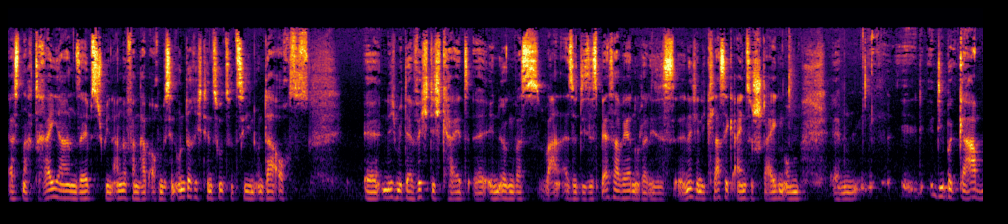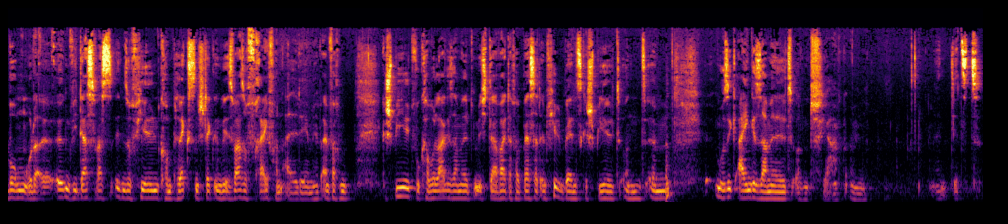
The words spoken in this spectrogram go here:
erst nach drei Jahren Selbstspielen angefangen habe, auch ein bisschen Unterricht hinzuzuziehen und da auch äh, nicht mit der Wichtigkeit äh, in irgendwas also dieses Besserwerden oder dieses äh, nicht in die Klassik einzusteigen, um ähm, die Begabung oder irgendwie das, was in so vielen Komplexen steckt. Irgendwie, es war so frei von all dem. Ich habe einfach gespielt, Vokabular gesammelt, mich da weiter verbessert, in vielen Bands gespielt und ähm, Musik eingesammelt und ja, ähm, jetzt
